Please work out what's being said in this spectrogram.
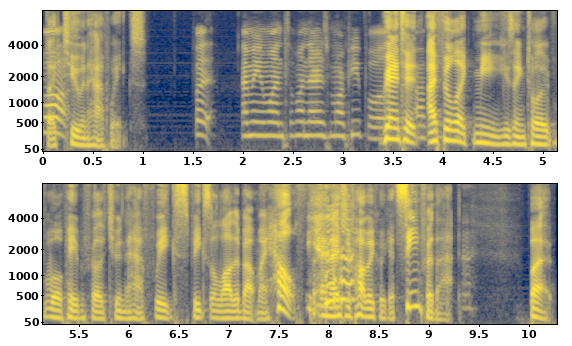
Well, like two and a half weeks? but I mean, when when there's more people. Granted, I feel like me using toilet roll paper for like two and a half weeks speaks a lot about my health, and I should probably go get seen for that. But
